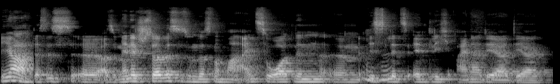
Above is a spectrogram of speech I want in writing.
Ja, das ist, äh, also Managed Services, um das nochmal einzuordnen, ähm, mhm. ist letztendlich einer der, der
